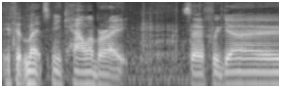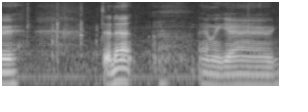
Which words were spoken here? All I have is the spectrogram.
if it lets me calibrate. So if we go da da and we go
